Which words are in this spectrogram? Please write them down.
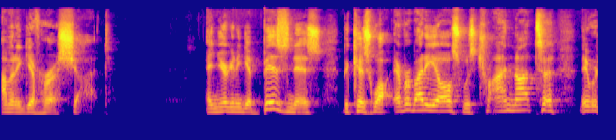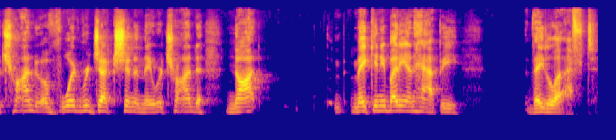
I'm going to give her a shot. And you're going to get business because while everybody else was trying not to, they were trying to avoid rejection and they were trying to not make anybody unhappy, they left.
